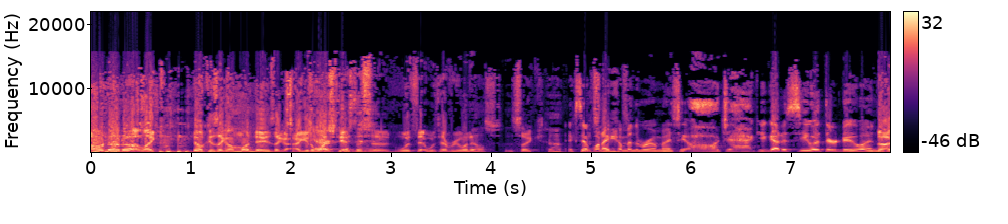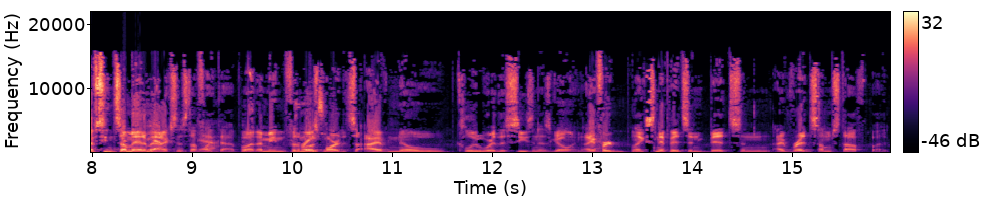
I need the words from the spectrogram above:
oh no no like no because like on Mondays like I get to watch the characters in it? episode with with everyone else. It's like huh, Except that's when I come in the room and I say, "Oh, Jack, you got to see what they're doing." No, I've seen some animatics Yeah, and stuff yeah. like that, but I mean, for the most part, it's I have no clue where this season is going. I've heard like snippets and bits, and I've read some stuff, but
